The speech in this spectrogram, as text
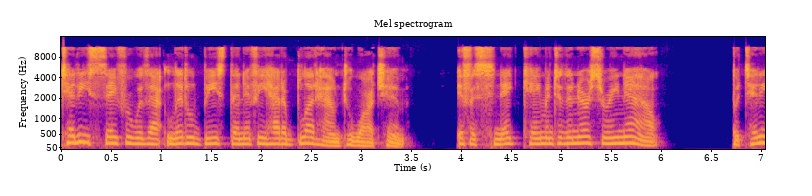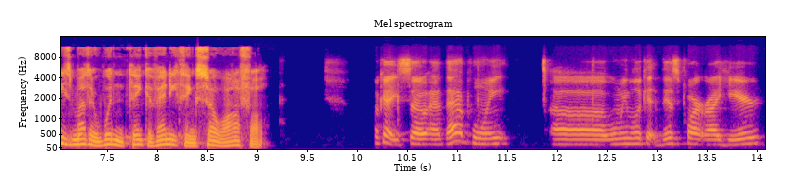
Teddy's safer with that little beast than if he had a bloodhound to watch him. If a snake came into the nursery now. But Teddy's mother wouldn't think of anything so awful. Okay, so at that point, uh, when we look at this part right here,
